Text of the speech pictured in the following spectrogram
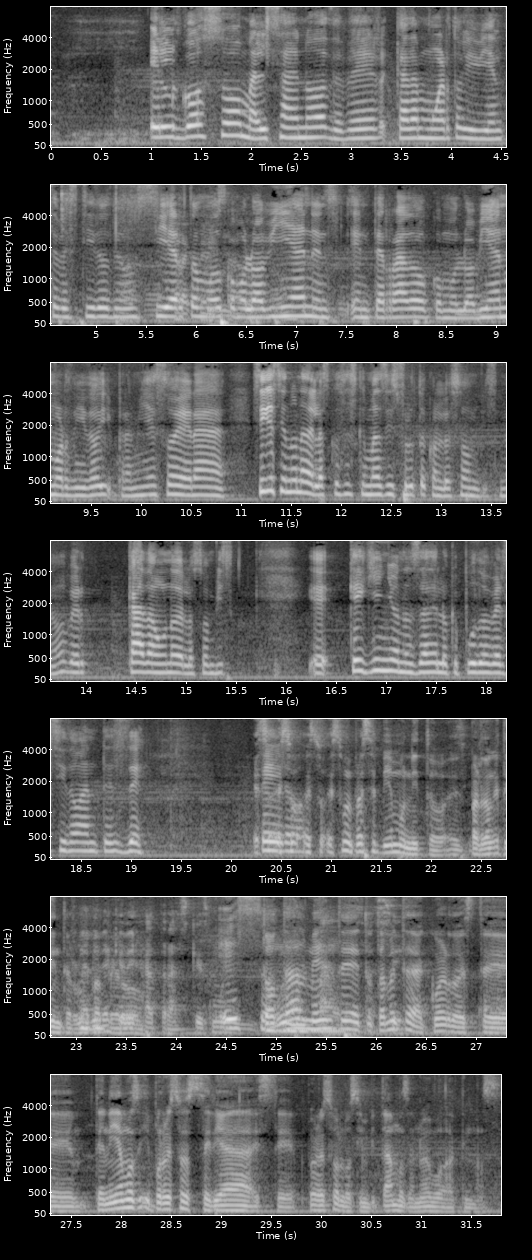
el gozo malsano de ver cada muerto viviente vestido de un cierto modo, como lo habían enterrado, como lo habían mordido. Y para mí eso era... Sigue siendo una de las cosas que más disfruto con los zombies, ¿no? Ver cada uno de los zombies eh, qué guiño nos da de lo que pudo haber sido antes de. Eso, pero, eso, eso, eso, me parece bien bonito. Perdón que te interrumpa. La vida pero que deja atrás, que es muy. Eso. Totalmente, muy totalmente sí. de acuerdo. Este, teníamos, y por eso sería, este, por eso los invitamos de nuevo a que nos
